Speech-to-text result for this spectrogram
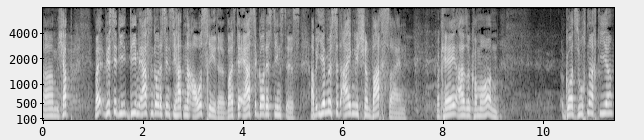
Ähm, ich habe, wisst ihr, die, die im ersten Gottesdienst, die hatten eine Ausrede, weil es der erste Gottesdienst ist. Aber ihr müsstet eigentlich schon wach sein. Okay, also come on. Gott sucht nach dir.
